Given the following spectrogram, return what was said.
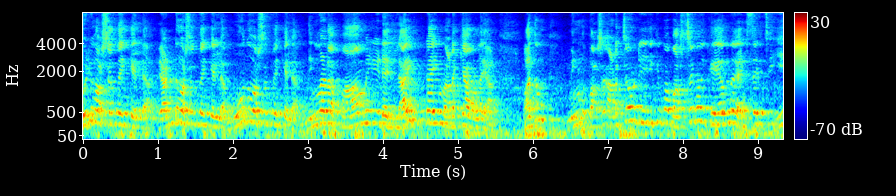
ഒരു വർഷത്തേക്കല്ല രണ്ട് വർഷത്തേക്കല്ല മൂന്ന് വർഷത്തേക്കല്ല. നിങ്ങളുടെ ഫാമിലിയുടെ ലൈഫ് ടൈം അടയ്ക്കാനുള്ളതാണ് അതും നിങ്ങൾ വർഷം അടച്ചുകൊണ്ടിരിക്കുമ്പോൾ വർഷങ്ങൾ കയറുന്നതനുസരിച്ച് ഈ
